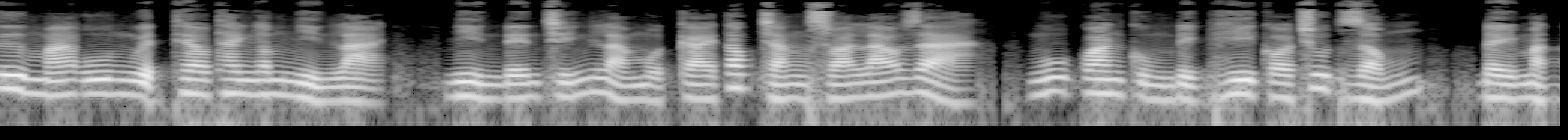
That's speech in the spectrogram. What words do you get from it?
Tư Ma U Nguyệt theo thanh âm nhìn lại, nhìn đến chính là một cái tóc trắng xóa lão giả, ngũ quan cùng địch hy có chút giống, đầy mặt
